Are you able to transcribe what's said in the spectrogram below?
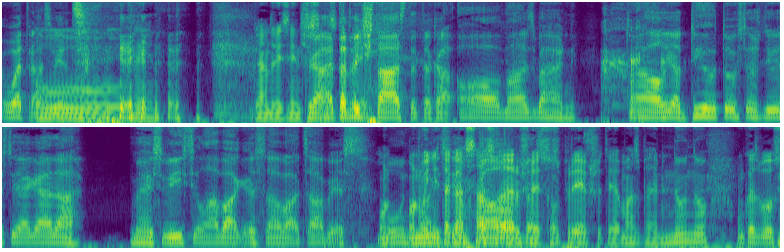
otrās vietas. Ugh, Gandrīz Jā, interesants. tad viņš stāsta, tā kā, o, maz bērni, tālu jau 2020. gadā. Mēs visi labākie savācāmies. Un, un, un viņi tā kā sasvērušies uz priekšu, tie mazbērni. Nu, nu, un kas būs?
